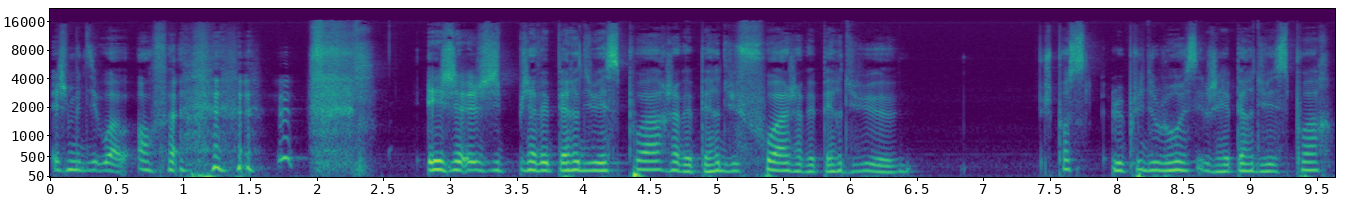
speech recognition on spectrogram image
Et je me dis waouh, enfin. Et j'avais perdu espoir, j'avais perdu foi, j'avais perdu. je pense le plus douloureux, c'est que j'avais perdu espoir.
